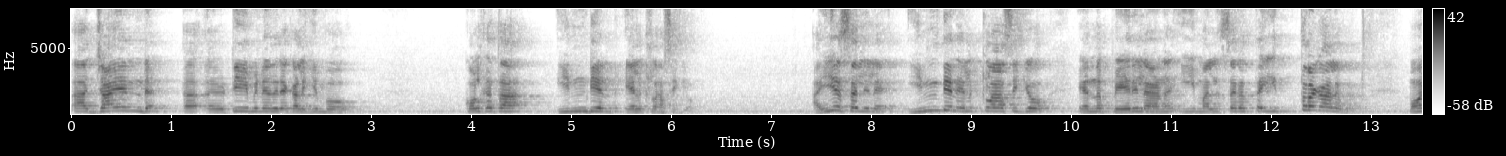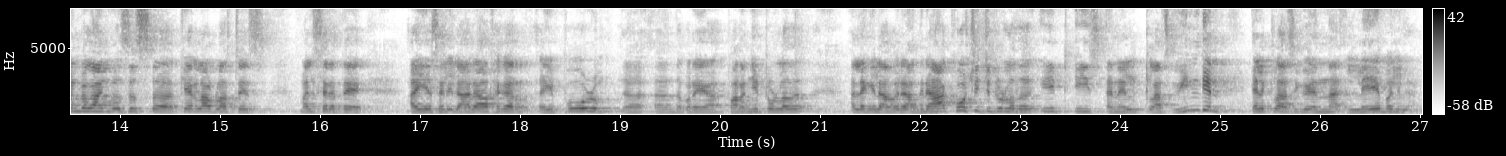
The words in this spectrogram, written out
ജയന്റ് ടീമിനെതിരെ കളിക്കുമ്പോൾ Kolkata Indian El Clasico? I S എല്ലിലെ ഇന്ത്യൻ എൽ ക്ലാസിക്കോ എന്ന പേരിലാണ് ഈ മത്സരത്തെ ഇത്ര കാലവും മോഹൻ ബഗാൻ വേഴ്സസ് കേരള ബ്ലാസ്റ്റേഴ്സ് മത്സരത്തെ ഐ എസ് എല്ലിൽ ആരാധകർ എപ്പോഴും എന്താ പറയുക പറഞ്ഞിട്ടുള്ളത് അല്ലെങ്കിൽ അവർ അതിനെ ആഘോഷിച്ചിട്ടുള്ളത് it is an El Clasico Indian El Clasico എന്ന ലേബലിലാണ്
